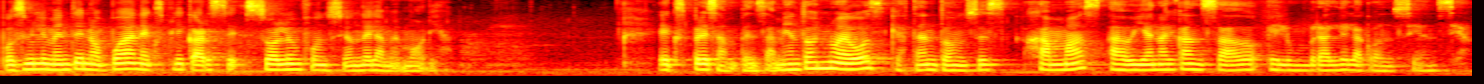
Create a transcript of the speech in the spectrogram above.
posiblemente no puedan explicarse solo en función de la memoria. Expresan pensamientos nuevos que hasta entonces jamás habían alcanzado el umbral de la conciencia.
